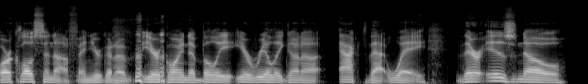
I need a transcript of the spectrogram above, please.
or close enough and you're going to you're going to believe you're really going to act that way. There is no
